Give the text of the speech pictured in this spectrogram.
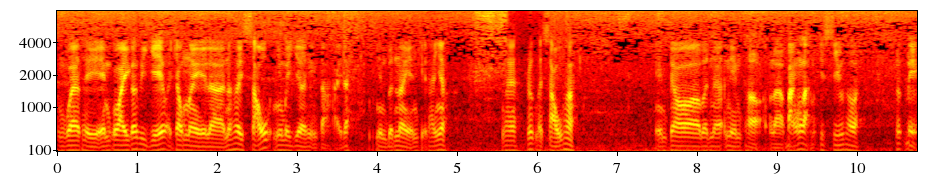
hôm qua thì em quay có video ở trong này là nó hơi xấu nhưng bây giờ hiện tại đây nhìn bên này anh chị thấy nha ha, rất là xấu ha. Em cho bên à, anh em thợ là bắn lại một chút xíu thôi rất đẹp.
